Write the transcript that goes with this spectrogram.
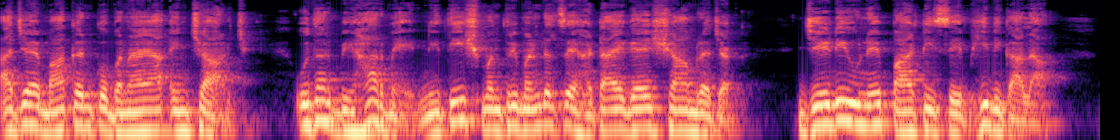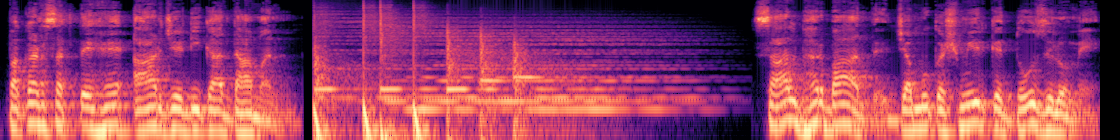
अजय माकन को बनाया इंचार्ज। उधर बिहार में नीतीश मंत्रिमंडल से हटाए गए श्याम रजक। जेडीयू ने पार्टी से भी निकाला। पकड़ सकते हैं आरजेडी का दामन। साल भर बाद जम्मू कश्मीर के दो जिलों में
